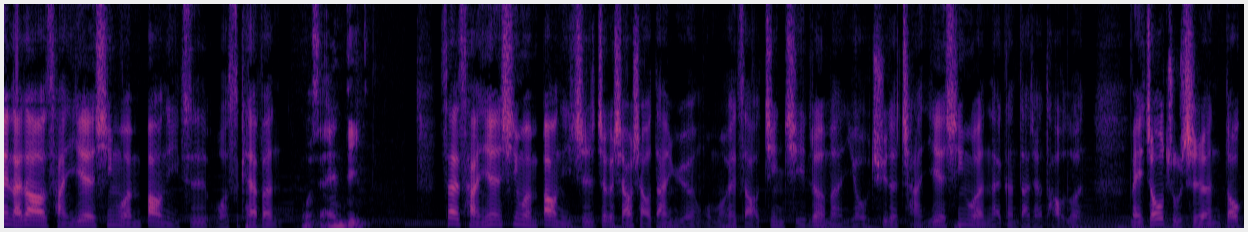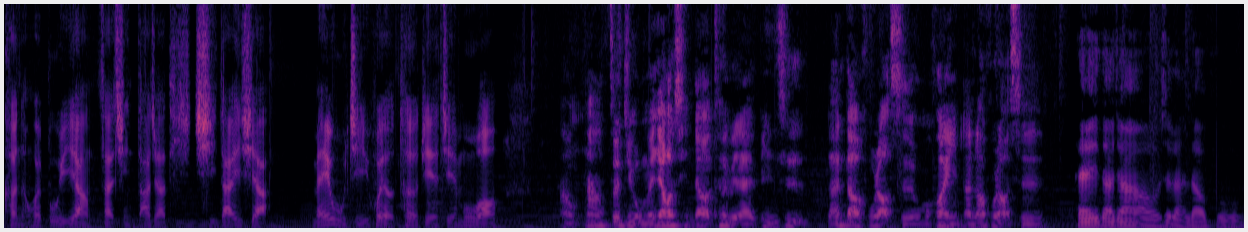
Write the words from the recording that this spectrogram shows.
迎来到产业新闻报你知，我是 Kevin，我是 Andy。在产业新闻报你知这个小小单元，我们会找近期热门有趣的产业新闻来跟大家讨论。每周主持人都可能会不一样，再请大家期期待一下。每五集会有特别节目哦。好，那这集我们邀请到特别来宾是蓝道夫老师，我们欢迎蓝道夫老师。嘿，大家好，我是蓝道夫。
